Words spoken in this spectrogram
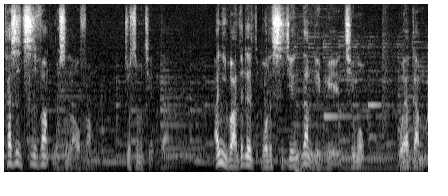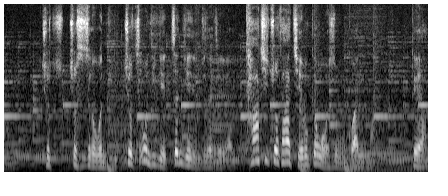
他是资方，我是劳方，就这么简单。而你把这个我的时间让给别人，请问我要干嘛？就就是这个问题，就这问题点症结点就在这里而已。他去做他的节目跟我是无关的嘛？对啊，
